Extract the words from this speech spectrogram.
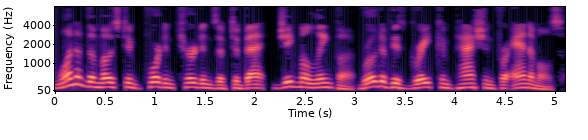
One of the most important Tertons of Tibet, Jigme Lingpa, wrote of his great compassion for animals,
